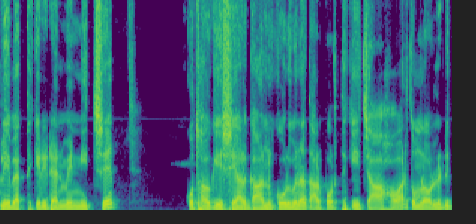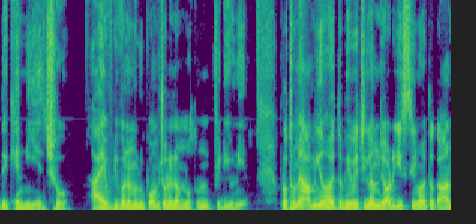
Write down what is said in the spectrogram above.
প্লেব্যাক থেকে রিটায়ারমেন্ট নিচ্ছে, কোথাও গিয়ে সে আর গান করবে না, তারপর থেকেই যা হওয়ার তোমরা অলরেডি দেখে নিয়েছো। হাই এভরিওয়ান আমি রূপম, চলে এলাম নতুন ভিডিও নিয়ে। প্রথমে আমিও হয়তো ভেবেছিলাম যে অরিজিৎ সিং হয়তো গান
